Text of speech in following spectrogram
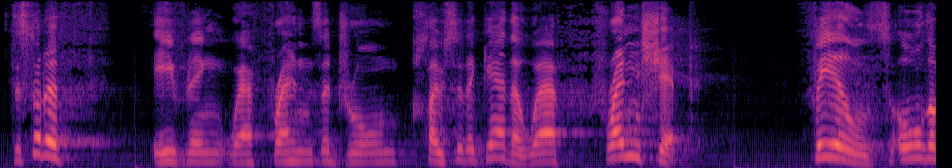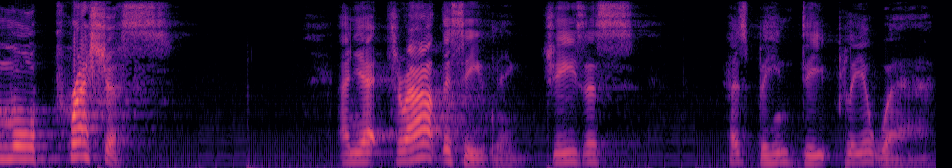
It's the sort of evening where friends are drawn closer together, where friendship feels all the more precious. And yet, throughout this evening, Jesus has been deeply aware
